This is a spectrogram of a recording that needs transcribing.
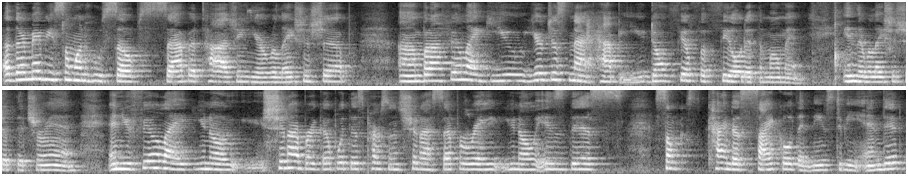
Uh, there may be someone who's self-sabotaging your relationship. Um, but I feel like you, you're just not happy. You don't feel fulfilled at the moment in the relationship that you're in. And you feel like, you know, should I break up with this person? Should I separate? You know, is this some kind of cycle that needs to be ended?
